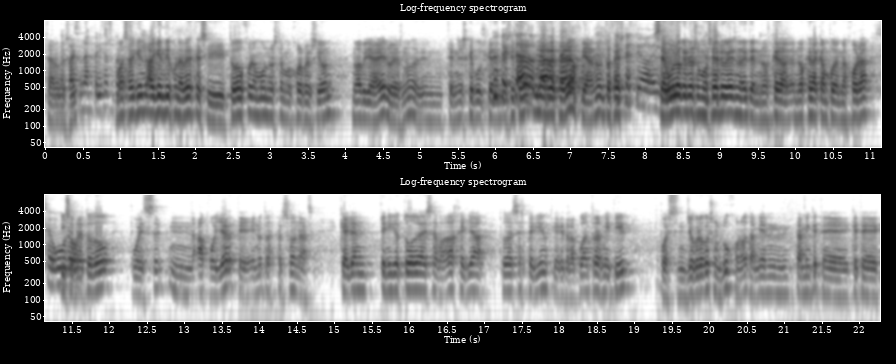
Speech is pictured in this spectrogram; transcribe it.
Claro Me parece una experiencia Más alguien, alguien, dijo una vez que si todos fuéramos nuestra mejor versión, no habría héroes, ¿no? Tenéis que buscar una referencia, ¿no? Entonces, seguro que no somos héroes, ¿no? nos, queda, nos queda campo de mejora y sobre todo, pues mm, apoyarte en otras personas que hayan tenido toda esa bagaje ya, toda esa experiencia, que te la puedan transmitir, pues yo creo que es un lujo, ¿no? También, también que, te, que te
